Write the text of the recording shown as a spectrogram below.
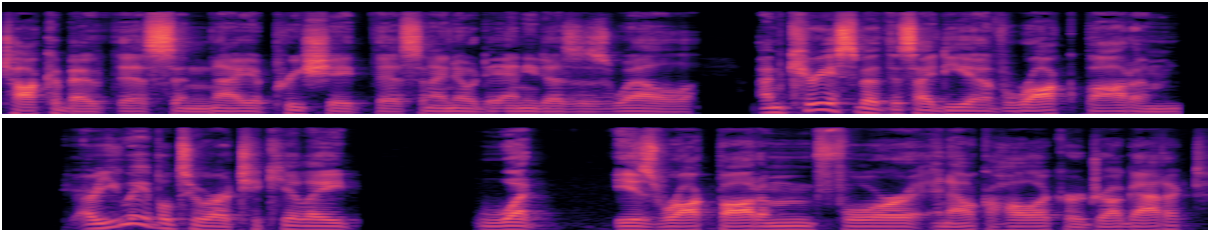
talk about this, and I appreciate this, and I know Danny does as well. I'm curious about this idea of rock bottom. Are you able to articulate what is rock bottom for an alcoholic or drug addict?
